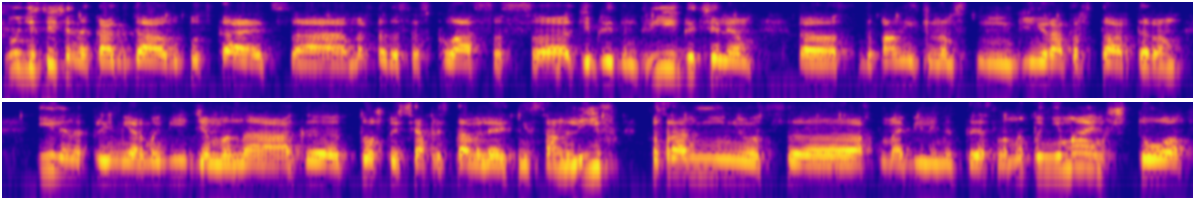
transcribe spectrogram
Ну, действительно, когда выпускается Mercedes S-класса с гибридным двигателем, э, с дополнительным генератор-стартером, или, например, мы видим на то, что из себя представляет Nissan Leaf по сравнению с э, автомобилями Tesla, мы понимаем, что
